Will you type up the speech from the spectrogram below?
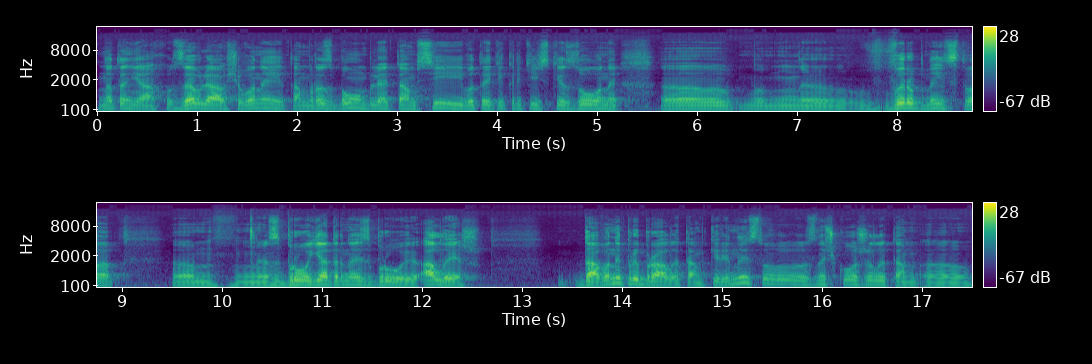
Натаньяху заявляв, що вони там розбомблять там всі вот эти критичні зони е, е, виробництва зброї, ядерної зброї, але ж Да, вони прибрали там керівництво, знешкодили, там е,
